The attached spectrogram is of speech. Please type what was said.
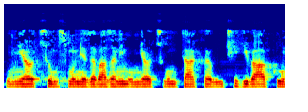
umělcům, smluvně zavázaným umělcům, tak vůči divákům.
